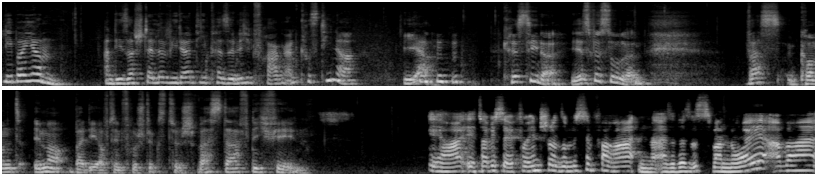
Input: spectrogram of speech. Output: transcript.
lieber Jan, an dieser Stelle wieder die persönlichen Fragen an Christina. Ja, Christina, jetzt bist du dran. Was kommt immer bei dir auf den Frühstückstisch? Was darf nicht fehlen? Ja, jetzt habe ich es ja vorhin schon so ein bisschen verraten. Also das ist zwar neu, aber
